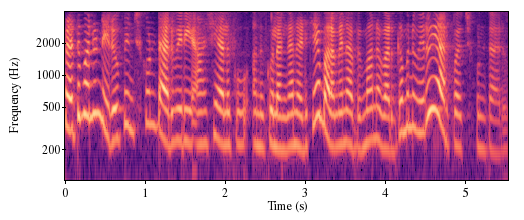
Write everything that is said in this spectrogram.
ప్రతిభను నిరూపించుకుంటారు. వీరి ఆశయాలకు అనుకూలంగా నడిచే బలమైన అభిమాన వర్గమును వీరు ఏర్పరచుకుంటారు.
